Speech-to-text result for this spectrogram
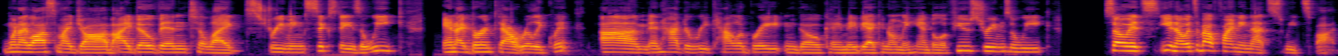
when I lost my job, I dove into like streaming six days a week and I burnt out really quick um, and had to recalibrate and go, okay, maybe I can only handle a few streams a week. So it's, you know, it's about finding that sweet spot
